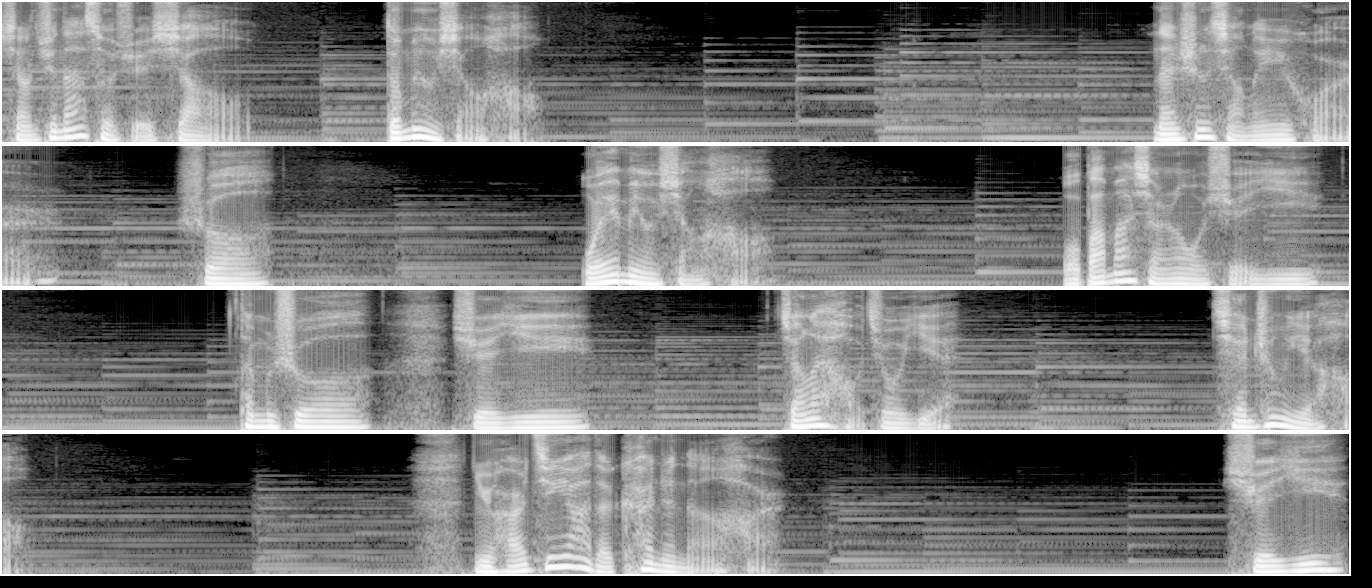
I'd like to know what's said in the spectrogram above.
想去哪所学校，都没有想好。男生想了一会儿，说：“我也没有想好。我爸妈想让我学医，他们说学医将来好就业，前程也好。”女孩惊讶的看着男孩。学医，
